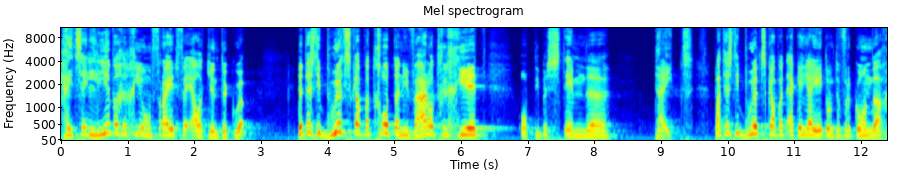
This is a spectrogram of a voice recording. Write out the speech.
Hy het sy lewe gegee om vryheid vir elkeen te koop. Dit is die boodskap wat God aan die wêreld gegee het op die bestemde tyd. Wat is die boodskap wat ek en jy het om te verkondig?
